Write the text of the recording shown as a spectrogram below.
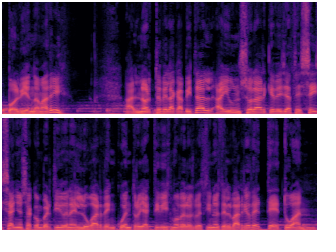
volviendo a Madrid. Al norte de la capital hay un solar que desde hace seis años se ha convertido en el lugar de encuentro y activismo de los vecinos del barrio de Tetuán.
